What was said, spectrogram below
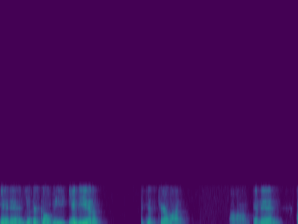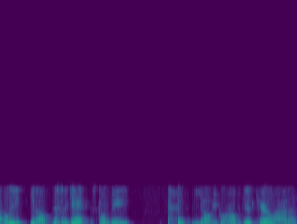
and then it's gonna be Indiana against Carolina, um, and then I believe you know this is again it's gonna be Yogi going up against Carolina,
